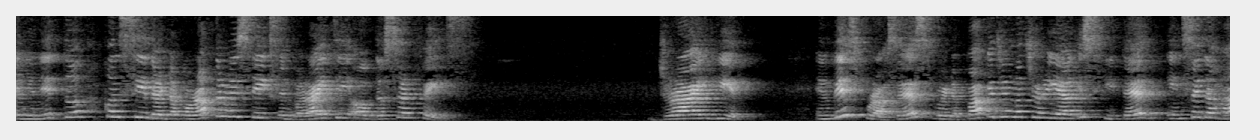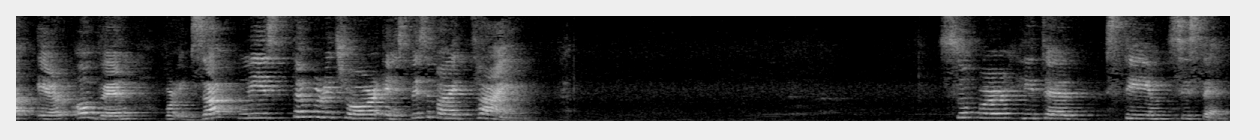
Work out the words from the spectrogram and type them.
and you need to consider the characteristics and variety of the surface. Dry heat. In this process, where the packaging material is heated inside a hot air oven for exact least temperature and specified time. Superheated steam systems.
